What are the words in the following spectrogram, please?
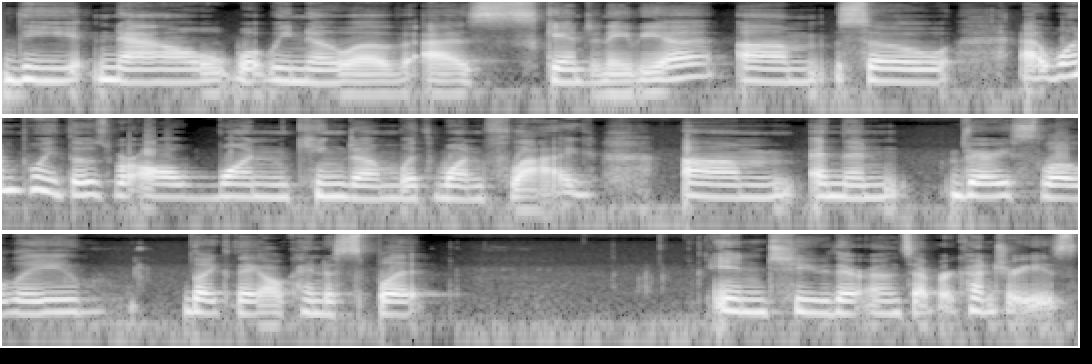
the now what we know of as Scandinavia. Um, so at one point, those were all one kingdom with one flag. Um, and then very slowly, like they all kind of split into their own separate countries.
